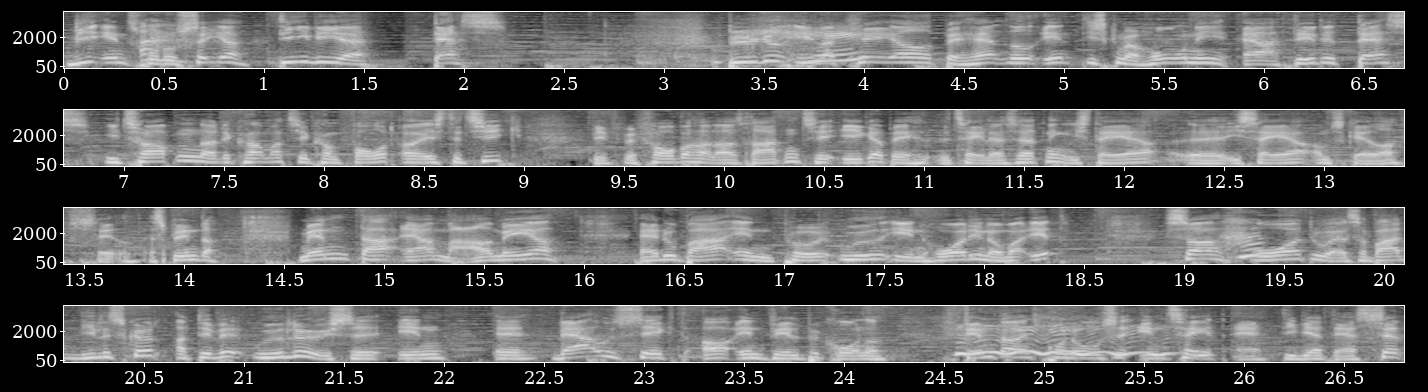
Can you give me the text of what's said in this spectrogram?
Vi introducerer Divia Das Bygget okay. i lakeret, behandlet indisk mahoni, er dette das i toppen, når det kommer til komfort og æstetik. Vi forbeholder os retten til ikke at betale erstatning i, stager, øh, i sager om skader af splinter. Men der er meget mere. Er du bare en på, ude i en hurtig nummer 1, så bruger du altså bare et lille skyld, og det vil udløse en øh, vejrudsigt og en velbegrundet femdøgnsprognose indtaget af Divya Das selv.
